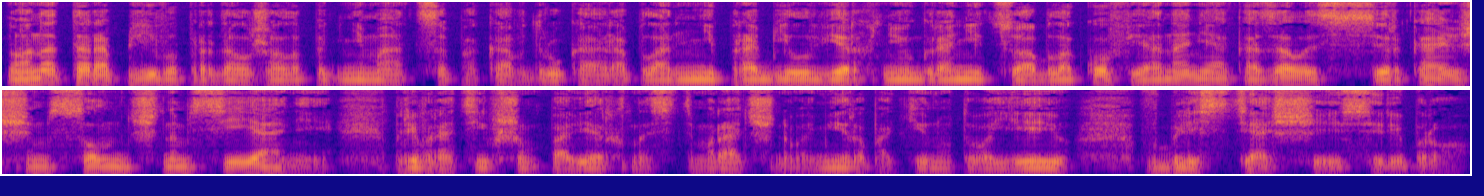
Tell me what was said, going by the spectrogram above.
Но она торопливо продолжала подниматься, пока вдруг аэроплан не пробил верхнюю границу облаков, и она не оказалась в сверкающем солнечном сиянии, превратившем поверхность мрачного мира, покинутого ею, в блестящее серебро.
